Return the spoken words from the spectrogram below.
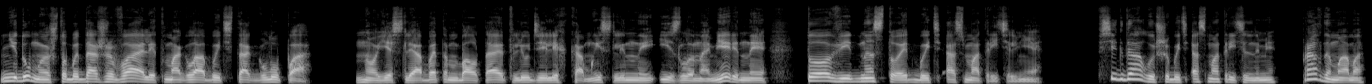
не думаю, чтобы даже Вайлет могла быть так глупа. Но если об этом болтают люди легкомысленные и злонамеренные, то, видно, стоит быть осмотрительнее. Всегда лучше быть осмотрительными, правда, мама?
